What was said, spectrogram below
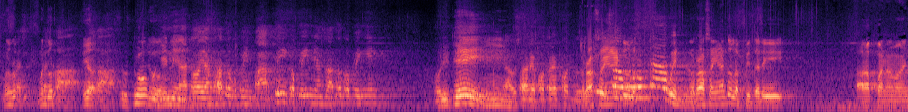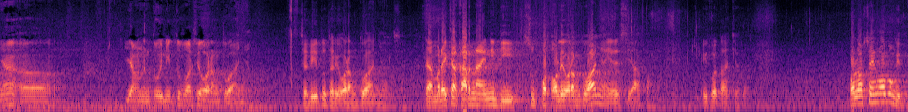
Menurut- Pesta- menurut- pesta- iya. pesta duduk begini atau yang satu kepingin party, kepingin yang satu kepingin holiday, nggak usah repot-repot loh. Rasanya itu urung kawin loh. rasanya itu lebih dari apa namanya eh, yang nentuin itu pasti orang tuanya. Jadi itu dari orang tuanya. Dan mereka karena ini disupport oleh orang tuanya ya siapa? Ikut aja. Kalau saya ngomong gitu.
